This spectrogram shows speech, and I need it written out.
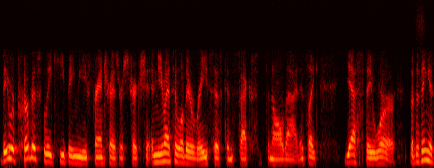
they were purposefully keeping the franchise restriction. And you might say, well, they're racist and sexist and all that. And it's like, yes, they were. But the thing is,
